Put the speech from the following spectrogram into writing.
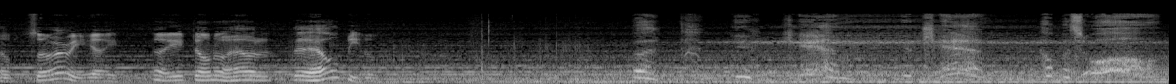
I'm sorry, I, I don't know how to, to help you. But you can, you can help us all.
